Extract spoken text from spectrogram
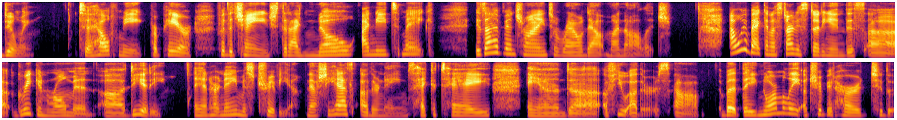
doing to help me prepare for the change that I know I need to make is I've been trying to round out my knowledge. I went back and I started studying this uh, Greek and Roman uh, deity, and her name is Trivia. Now, she has other names, Hecate, and uh, a few others. Um, but they normally attribute her to the,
